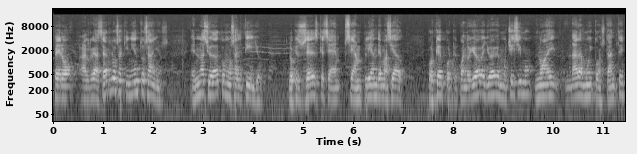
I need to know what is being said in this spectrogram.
pero al rehacerlos a 500 años, en una ciudad como Saltillo, lo que sucede es que se, se amplían demasiado ¿Por qué? Porque cuando llueve, llueve muchísimo, no hay nada muy constante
